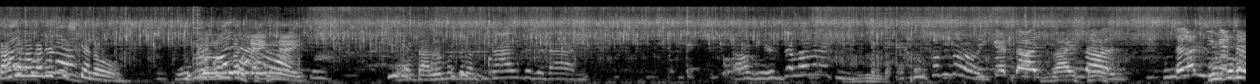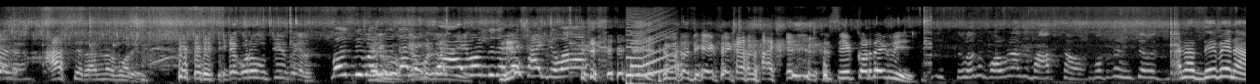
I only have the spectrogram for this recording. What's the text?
কাঁচা লঙ্কা দিচ্ছিস কেন? টাইম নাই ডালের মধ্যে আসছে রান্নার পরে। এটা করে উঠিয়ে ফেল। দেখবে চেক করে দেখবি। না, দেবে না।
